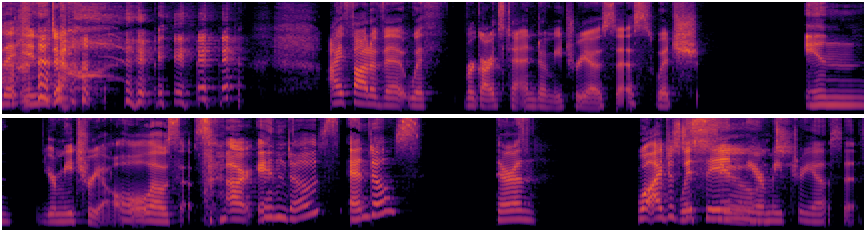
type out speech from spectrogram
the Indo? I thought of it with regards to endometriosis, which in your metriosis. are endos endos they're in, Well, I just within your assumed- metriosis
